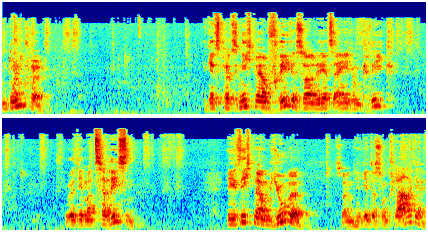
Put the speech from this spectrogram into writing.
Um Dunkel. Da geht es plötzlich nicht mehr um Friede, sondern jetzt eigentlich um Krieg. Hier wird jemand zerrissen. Hier geht es nicht mehr um Jubel, sondern hier geht es um Klage.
